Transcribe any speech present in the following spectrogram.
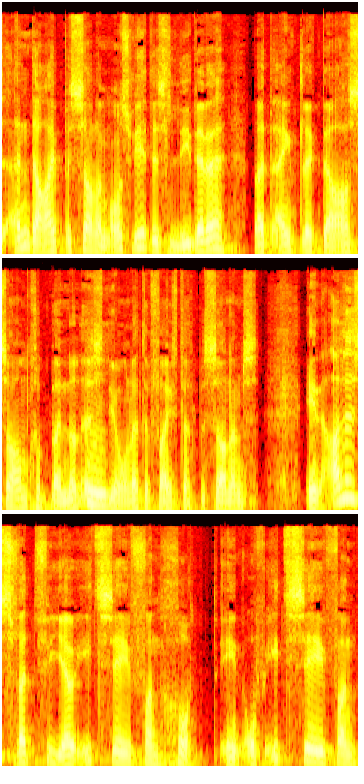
in daai psalm. Ons weet dis liedere wat eintlik daar saam gebundel is, mm. die 150 psalms. En alles wat vir jou iets sê van God en of iets sê van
